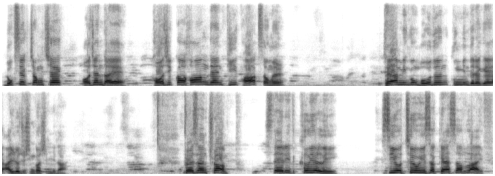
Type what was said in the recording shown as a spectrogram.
녹색 정책 어젠다의 거짓과 허황된 비과학성을 대한민국 모든 국민들에게 알려주신 것입니다. President Trump stated clearly CO2 is a gas of life.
